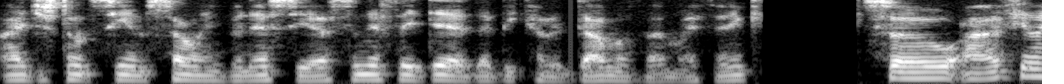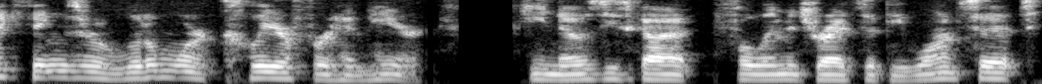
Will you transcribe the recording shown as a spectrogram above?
I just don't see him selling Vinicius. And if they did, that'd be kind of dumb of them, I think. So I feel like things are a little more clear for him here. He knows he's got full image rights if he wants it.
